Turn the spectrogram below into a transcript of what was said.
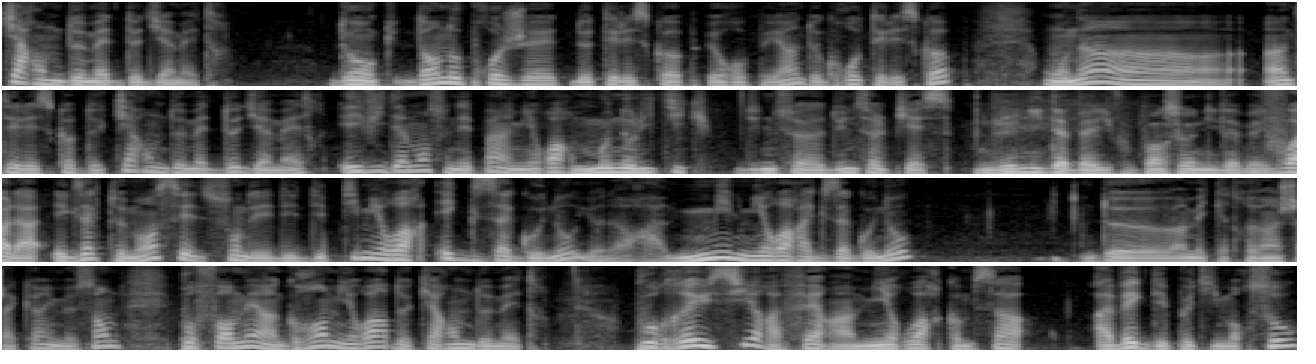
42 mètres de diamètre. Donc, dans nos projets de télescopes européens, de gros télescopes, on a un, télescope de 42 mètres de diamètre. Évidemment, ce n'est pas un miroir monolithique d'une seule, pièce. Le nid d'abeille, vous pensez au nid d'abeille? Voilà, exactement. Ce sont des, des, petits miroirs hexagonaux. Il y en aura 1000 miroirs hexagonaux de 1m80 chacun, il me semble, pour former un grand miroir de 42 mètres. Pour réussir à faire un miroir comme ça avec des petits morceaux,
